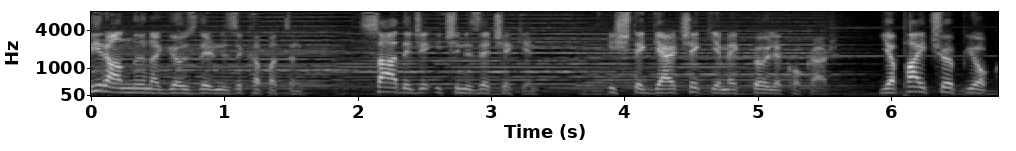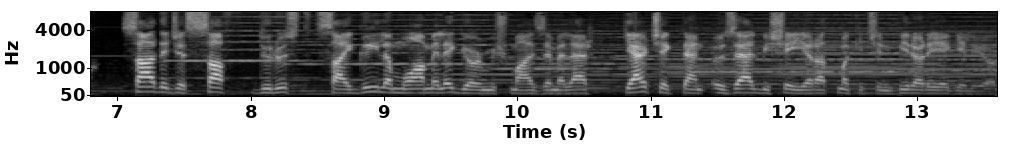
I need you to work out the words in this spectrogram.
Bir anlığına gözlerinizi kapatın. Sadece içinize çekin. İşte gerçek yemek böyle kokar. Yapay çöp yok. Sadece saf, dürüst, saygıyla muamele görmüş malzemeler gerçekten özel bir şey yaratmak için bir araya geliyor.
